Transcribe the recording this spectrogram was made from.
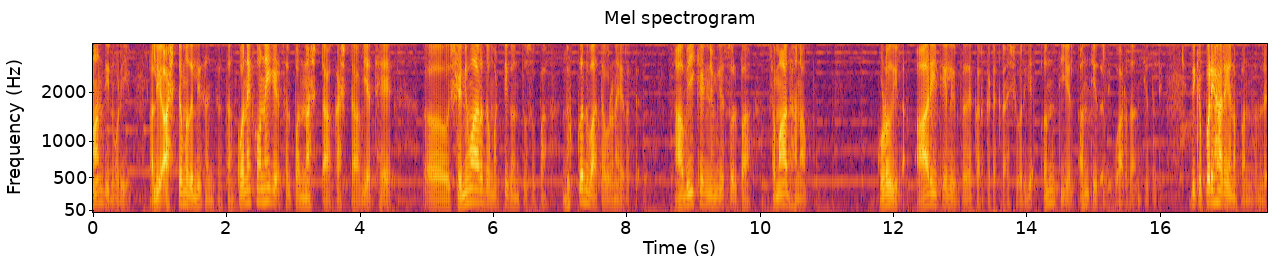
ಮಾಂದಿ ನೋಡಿ. ಅಲ್ಲಿ ಅಷ್ಟಮದಲ್ಲಿ ಸಂಚರಿಸ್ತಾನೆ ಕೊನೆ ಕೊನೆಗೆ ಸ್ವಲ್ಪ ನಷ್ಟ, ಕಷ್ಟ, ವ್ಯಥೆ ಶನಿವಾರದ ಮಟ್ಟಿಗಂತೂ ಸ್ವಲ್ಪ ದುಃಖದ ವಾತಾವರಣ ಇರುತ್ತೆ. ಆ ವೀಕೆಂಡ್ ನಿಮಗೆ ಸ್ವಲ್ಪ ಸಮಾಧಾನ ಕೊಡೋದಿಲ್ಲ. ಆ ರೀತಿಯಲ್ಲಿ ಇರ್ತದೆ ಕರ್ಕಟಕ ರಾಶಿಯವರಿಗೆ ಅಂತ್ಯಲ್ಲಿ ಅಂತ್ಯದಲ್ಲಿ, ವಾರದ ಅಂತ್ಯದಲ್ಲಿ. ಇದಕ್ಕೆ ಪರಿಹಾರ ಏನಪ್ಪ ಅಂತಂದರೆ,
